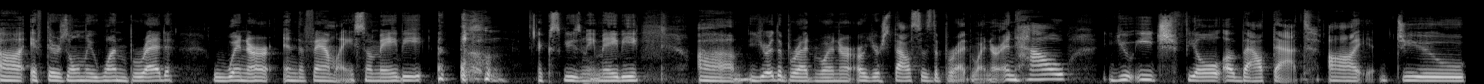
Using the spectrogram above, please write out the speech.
uh, if there's only one bread winner in the family. So, maybe, excuse me, maybe um, you're the breadwinner or your spouse is the breadwinner and how you each feel about that. Uh, do you,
